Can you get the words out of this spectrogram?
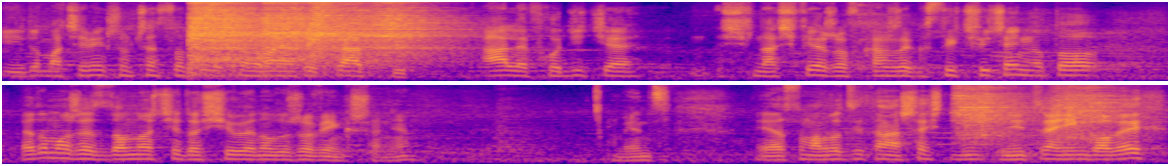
i macie większą częstotliwość trenowania tej klatki, ale wchodzicie na świeżo w każdego z tych ćwiczeń, no to wiadomo, że zdolności do siły no dużo większe, nie? Więc ja tu mam rozbite na 6 dni, dni treningowych.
